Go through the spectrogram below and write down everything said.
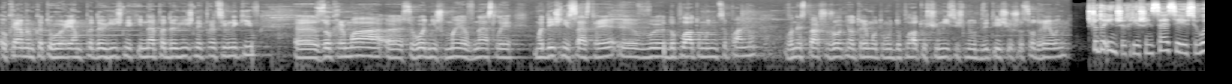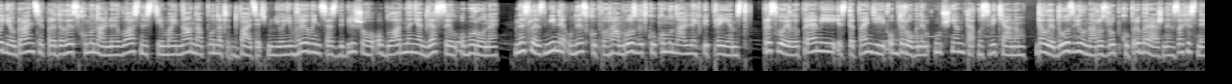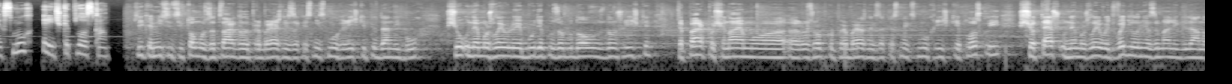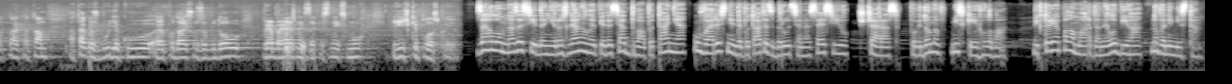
окремим категоріям педагогічних і непедагогічних працівників. Е, зокрема, е, сьогодні ж ми внесли медичні сестри е, в доплату муніципальну. Вони з 1 жовтня отримуватимуть доплату щомісячну 2600 гривень. Щодо інших рішень сесії, сьогодні обранці передали з комунальної власності майна на понад 20 мільйонів гривень. Це здебільшого обладнання для сил оборони. Внесли зміни у низку програм розвитку комунальних підприємств. Присвоїли премії і стипендії обдарованим учням та освітянам. Дали дозвіл на розробку прибережних захисних смуг річки Плоска. Кілька місяців тому затвердили прибережні захисні смуги річки Південний Буг, що унеможливлює будь-яку забудову вздовж річки. Тепер починаємо е, розробку прибережних захисних смуг річки Плоскої, що теж унеможливить виділення земельних ділянок, так а там, а також будь-яку е, подальшу забудову прибережних захисних смуг річки Плоскої. Загалом на засіданні розглянули 52 питання. У вересні депутати зберуться на сесію ще раз, повідомив міський голова. Вікторія Паламар, Данило Біга. Новини міста.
